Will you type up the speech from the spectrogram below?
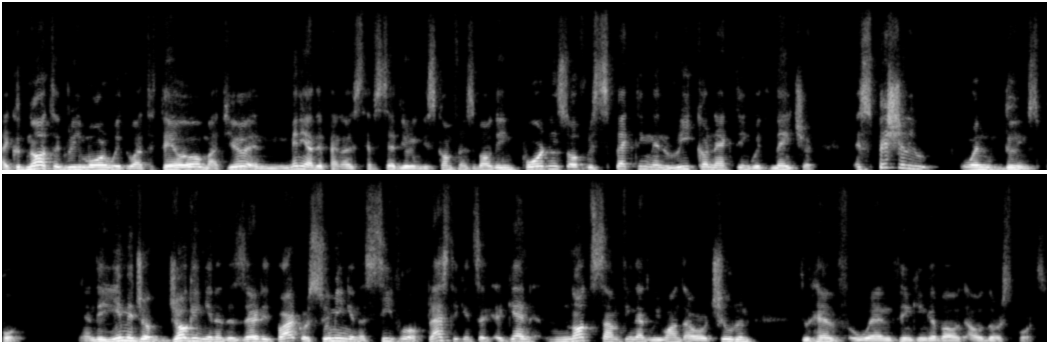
I could not agree more with what Theo, Mathieu, and many other panelists have said during this conference about the importance of respecting and reconnecting with nature, especially when doing sport. And the image of jogging in a deserted park or swimming in a sea full of plastic, it's again, not something that we want our children to have when thinking about outdoor sports.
